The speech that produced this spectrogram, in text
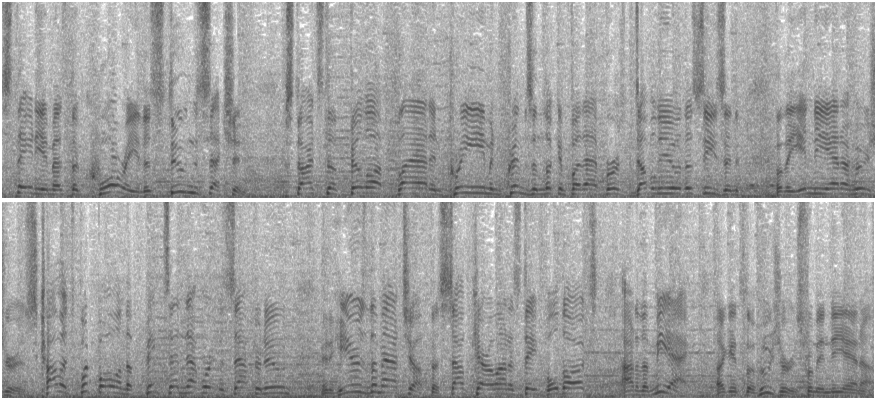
Memorial Stadium as the quarry, the student section, starts to fill up clad in cream and crimson looking for that first W of the season for the Indiana Hoosiers. College football on the Big Ten Network this afternoon. And here's the matchup. The South Carolina State Bulldogs out of the MEAC against the Hoosiers from Indiana.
